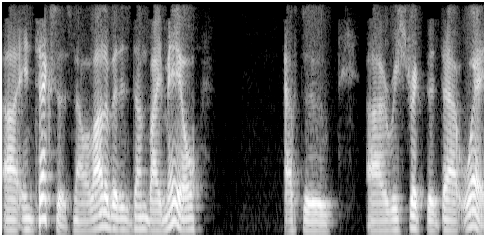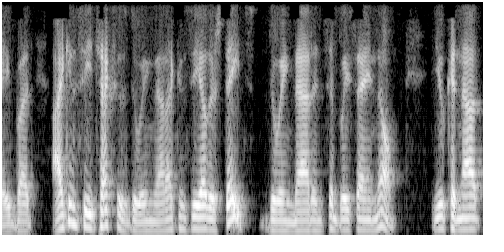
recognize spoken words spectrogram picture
uh, in Texas. Now, a lot of it is done by mail. Have to uh, restrict it that way, but I can see Texas doing that. I can see other states doing that and simply saying, no, you cannot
